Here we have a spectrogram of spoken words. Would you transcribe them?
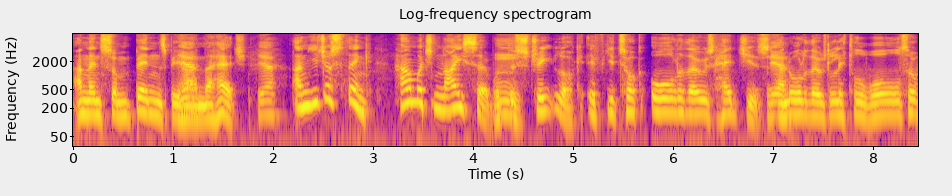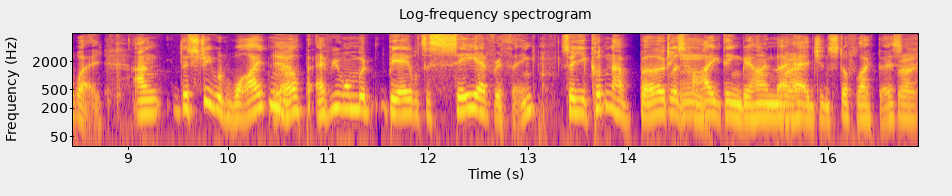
and then some bins behind Yeah. the hedge. Yeah. And you just think, how much nicer would the street look if you took all of those hedges Mm. Yeah. and all of those little walls away, and the street would widen Yeah. up. Everyone would be able to see everything, so you couldn't have burglars hiding behind the Mm. Right. hedge and stuff like this. Right.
